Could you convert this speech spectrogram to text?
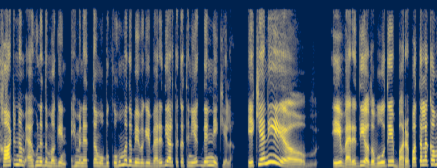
කාටනම් ඇහුණද මගෙන් එහෙම නැත්නම් ඔබ කොහොමද මේ වගේ වැරදි අර්ථකථනයක් දෙන්නේ කියලා. ඒ කියන්නේ ඒ වැරදි අදබෝධයේ බරපතලකම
